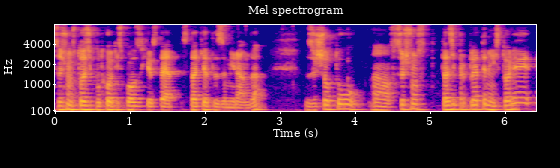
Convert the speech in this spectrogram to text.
Всъщност този подход използвах и в статията за Миранда, защото а, всъщност тази преплетена история е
